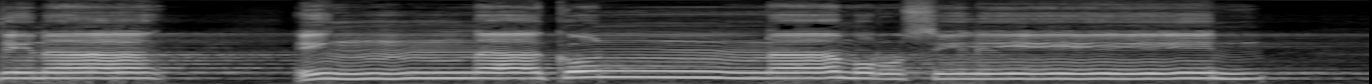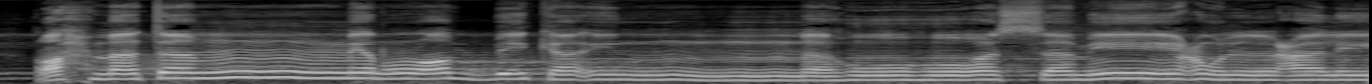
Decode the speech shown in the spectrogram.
عندنا إنا كنا مرسلين. رحمة من ربك إنه هو السميع العليم.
